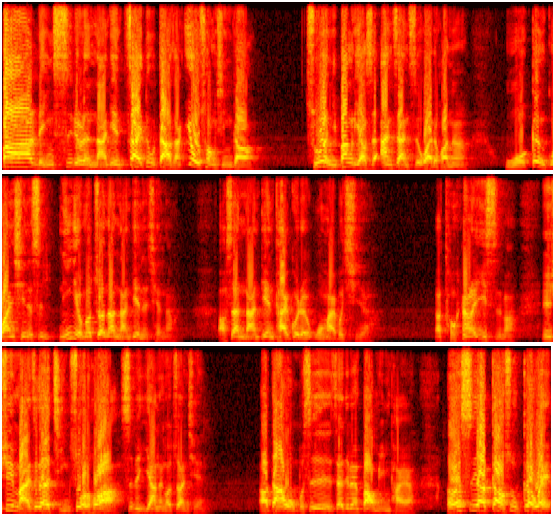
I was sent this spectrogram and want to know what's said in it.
八零四六的南电再度大涨，又创新高，除了你帮李老师按赞之外的话呢？我更关心的是，你有没有赚到南电的钱呢？啊，是南电太贵了，我买不起啊。那同样的意思嘛，你去买这个锦硕的话，是不是一样能够赚钱？啊，当然我不是在这边报名牌啊，而是要告诉各位，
